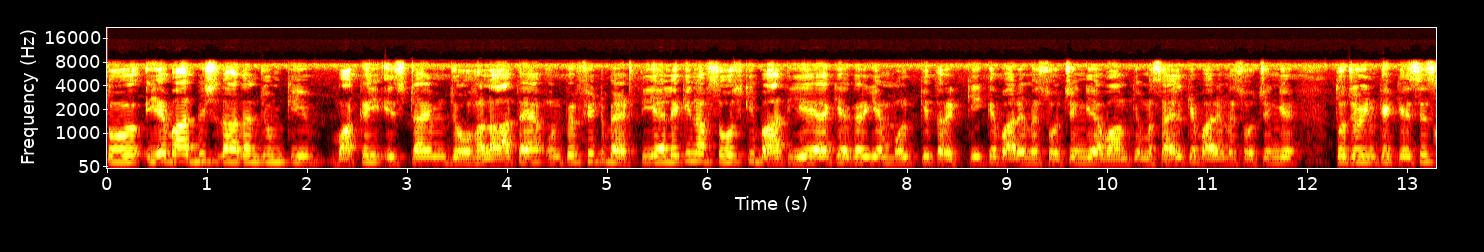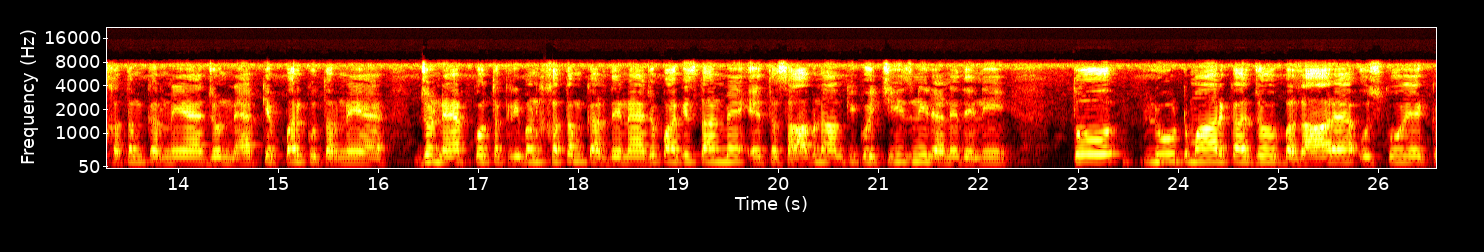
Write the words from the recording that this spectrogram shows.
तो ये बात भी शहजाद अंजुम की वाकई इस टाइम जो हालात हैं, उन पर फिट बैठती है। लेकिन अफसोस की बात यह है कि अगर ये मुल्क की तरक्की के बारे में सोचेंगे अवाम के मसाइल के बारे में सोचेंगे तो जो इनके केसेस ख़त्म करने हैं, जो नैब के पर्क उतरने हैं, जो नैब को तकरीबन ख़त्म कर देना है, जो पाकिस्तान में एहतसाब नाम की कोई चीज़ नहीं रहने देनी तो लूट मार का जो बाज़ार है, उसको एक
